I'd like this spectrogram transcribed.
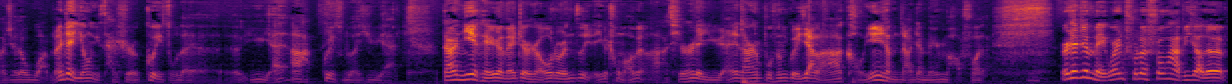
我觉得我们这英语才是贵族的语言啊，贵族的语言。当然，你也可以认为这是欧洲人自己的一个臭毛病啊。其实这语言当然不分贵贱了啊，口音什么的，这没什么好说的。而且这美国人除了说话比较的。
